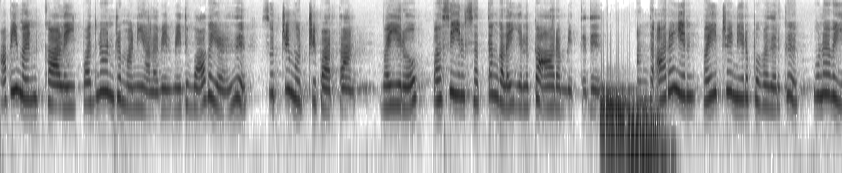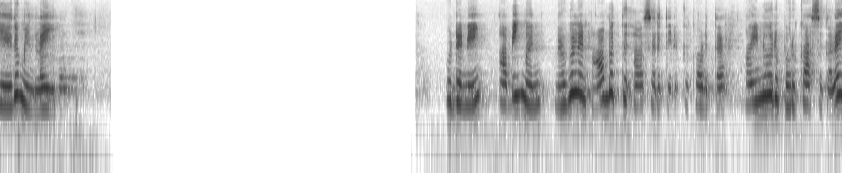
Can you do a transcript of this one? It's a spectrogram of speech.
அபிமன் காலை பதினொன்று மணி அளவில் மெதுவாக எழுந்து சுற்றி முற்றி பார்த்தான். வயிறோ பசியில் சத்தங்களை எழுப்ப ஆரம்பித்தது. அந்த அறையில் வயிற்றை நிரப்புவதற்கு உணவு ஏதும் இல்லை. உடனே அபிமன் நகுலன் ஆபத்து அவசரத்திற்கு கொடுத்த ஐநூறு பொற்காசுகளை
